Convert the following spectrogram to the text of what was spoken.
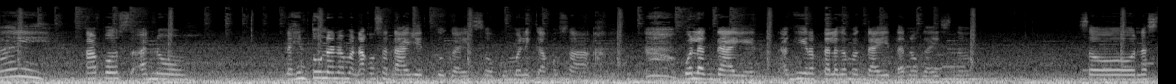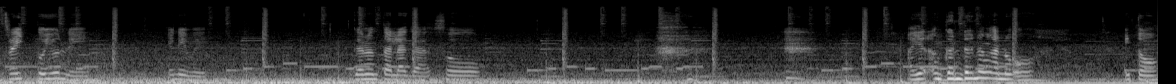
ay, tapos ano nahinto na naman ako sa diet ko guys. So bumalik ako sa walang diet. Ang hirap talaga mag diet ano guys no? So na straight ko yun eh. Anyway ganun talaga. So ayan ang ganda ng ano oh ito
